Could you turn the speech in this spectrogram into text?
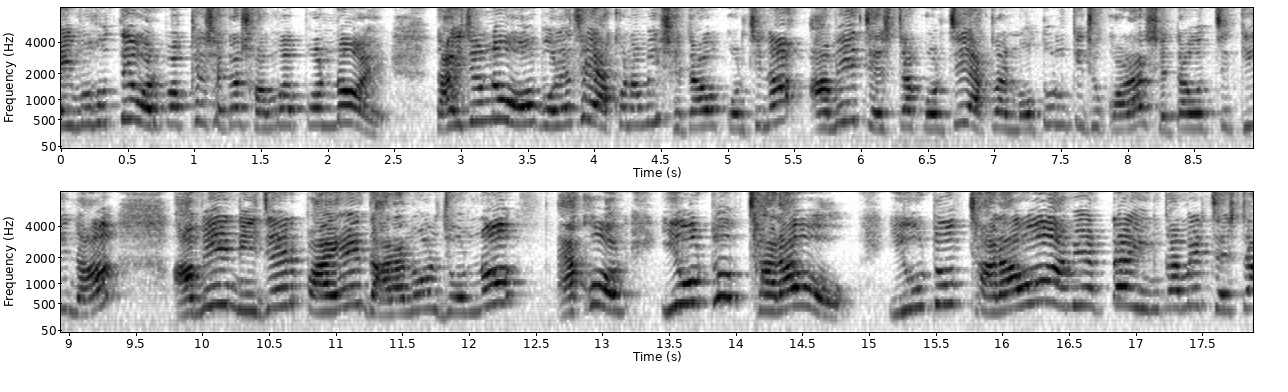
এই মুহূর্তে ওর পক্ষে সেটা সম্ভবপর নয়। তাই জন্য ও বলেছে, এখন আমি সেটাও করছি না। আমি চেষ্টা করছি একটা নতুন কিছু করার, সেটা হচ্ছে কি না, আমি নিজের পায়ে দাঁড়ানোর জন্য এখন ইউটিউব ছাড়াও ইউটিউব ছাড়াও আমি একটা ইনকামের চেষ্টা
